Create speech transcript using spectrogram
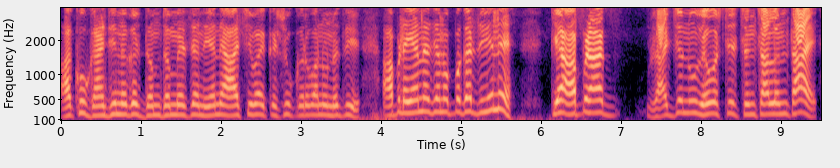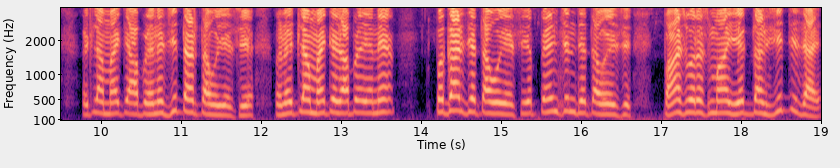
આખું ગાંધીનગર ધમધમે છે ને એને આ સિવાય કશું કરવાનું નથી. આપણે એને જ એનો પગાર દઈએ ને કે આપણા રાજ્યનું વ્યવસ્થિત સંચાલન થાય એટલા માટે આપણે એને જીતાડતા હોઈએ છીએ અને એટલા માટે જ આપણે એને પગાર દેતા હોઈએ છીએ, પેન્શન દેતા હોઈએ છીએ. પાંચ વર્ષમાં એક જીતી જાય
